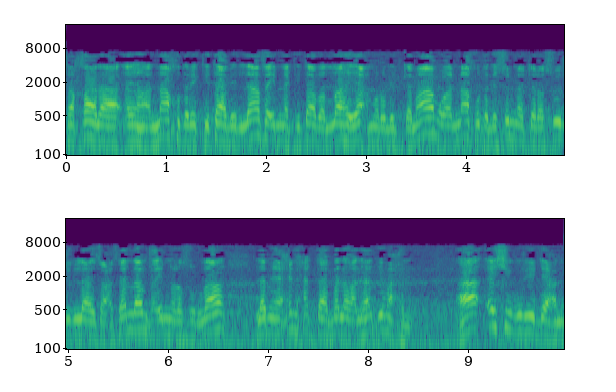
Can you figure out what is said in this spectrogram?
فقال أن نأخذ بكتاب الله فإن كتاب الله يأمر بالتمام وأن نأخذ بسنة رسول الله صلى الله عليه وسلم فإن رسول الله لم يحل حتى بلغ الهدي محل. ها إيش يريد يعني؟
